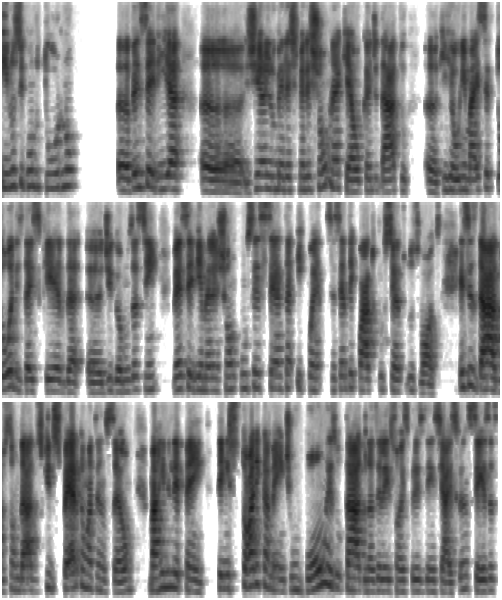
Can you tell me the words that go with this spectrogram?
e no segundo turno uh, venceria uh, Jean-Luc Mélenchon, né, que é o candidato que reúne mais setores da esquerda, digamos assim, venceria Mélenchon com 60 e 64% dos votos. Esses dados são dados que despertam atenção. Marine Le Pen tem historicamente um bom resultado nas eleições presidenciais francesas,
